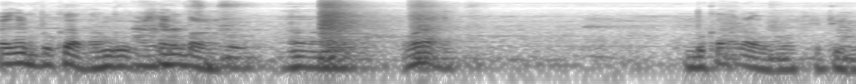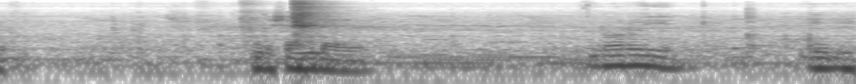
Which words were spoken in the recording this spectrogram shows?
pengen buka kanggo sampel. Heeh. Ora. Buka ra mau video. Kanggo sampel. loro ya Hmm.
